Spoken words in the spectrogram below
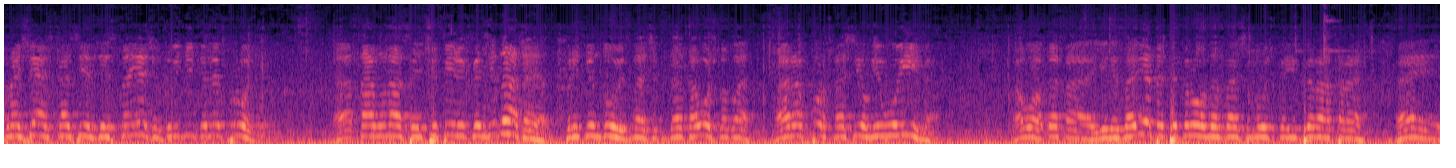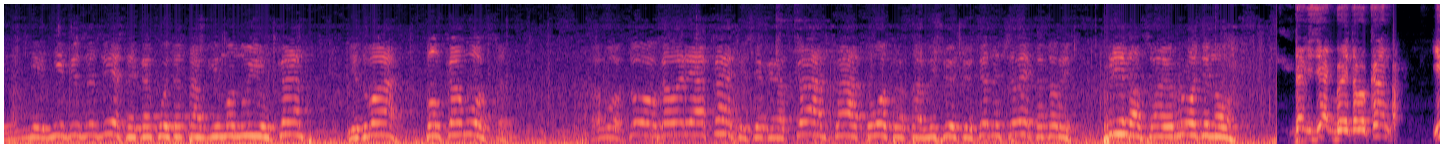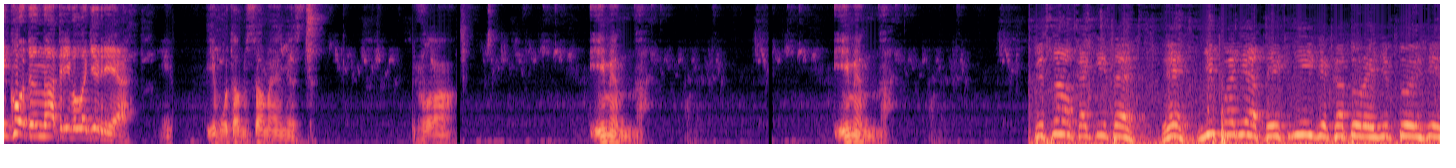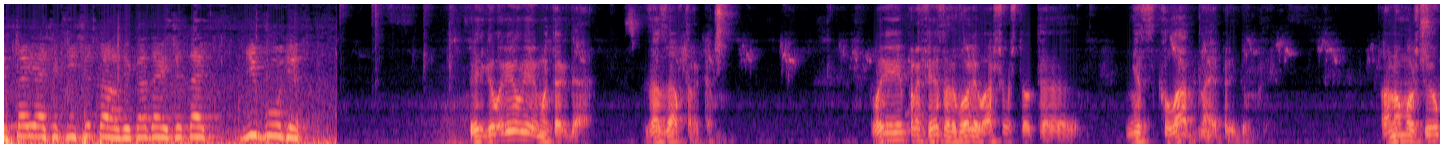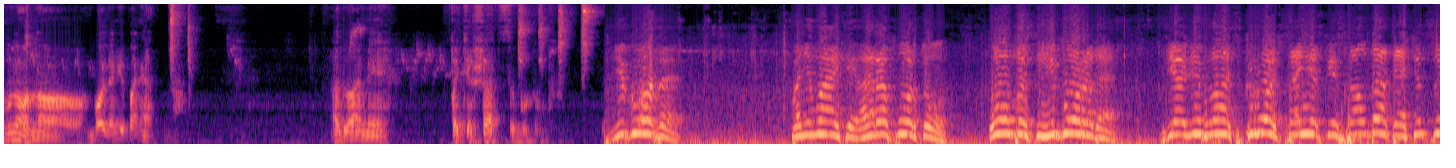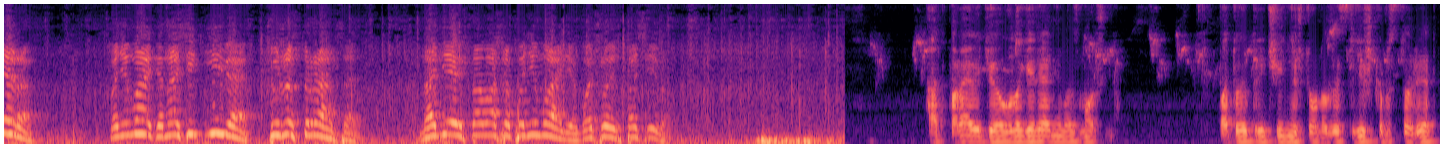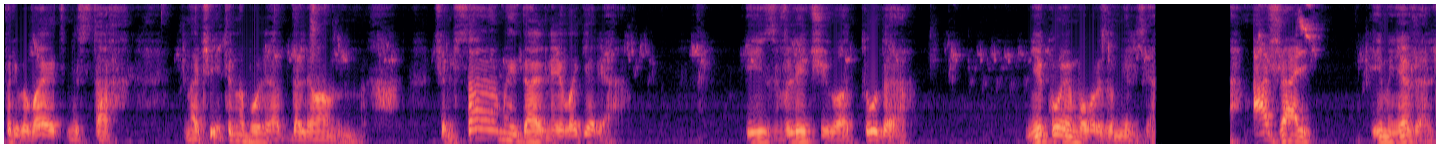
обращаясь ко всем здесь стоящим, победительный против. А Там у нас четыре кандидата претендуют, значит, для того, чтобы аэропорт носил его имя. А Вот, это Елизавета Петровна, значит, внучка императора, э, не, небезызвестный какой-то там Иммануил Кант и два полководца. А Вот. Ну, говоря о Канте, все говорят, Кант, Кант, остров, там еще что-то. Это человек, который предал свою родину, Да взять бы этого Канта и годы на три в лагеря. Ему там самое место. Во. Именно. Именно. писал какие-то э, непонятные книги, которые никто из здесь стоящих не читал никогда и читать не будет. Ведь говорил я ему тогда, за завтраком. Вы, профессор, воля вашего что-то нескладное придумали. Оно, может, и умно, но больно непонятно. Над вами потешаться будут. Негоже, понимаете, аэропорту, области и города, где лилась кровь советских солдат и офицеров, понимаете, носить имя чужестранца. Надеюсь на ваше понимание. Большое спасибо. Отправить его в лагеря невозможно. По той причине, что он уже слишком сто лет пребывает в местах значительно более отдаленных, чем самые дальние лагеря. И извлечь его оттуда никоим образом нельзя. А жаль. И мне жаль.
